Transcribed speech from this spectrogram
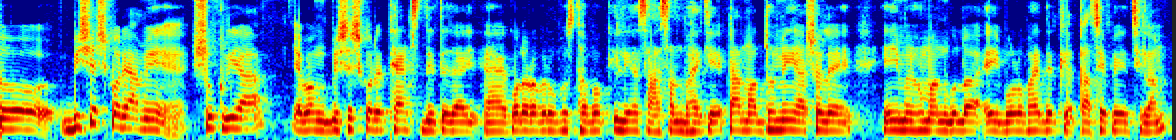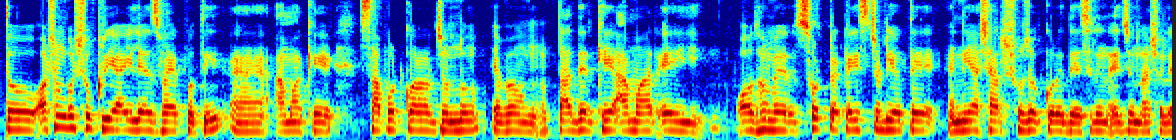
তো বিশেষ করে আমি শুক্রিয়া এবং বিশেষ করে থ্যাঙ্কস দিতে যাই কলরবের উপস্থাপক ইলিয়াস হাসান ভাইকে। তার মাধ্যমেই আসলে এই মেহমানগুলো, এই বড় ভাইদেরকে কাছে পেয়েছিলাম। তো অসংখ্য শুক্রিয়া ইলিয়াস ভাইয়ের প্রতি আমাকে সাপোর্ট করার জন্য এবং তাদেরকে আমার এই অধমের ছোট্ট একটা স্টুডিওতে নিয়ে আসার সুযোগ করে দিয়েছিলেন। এই জন্য আসলে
